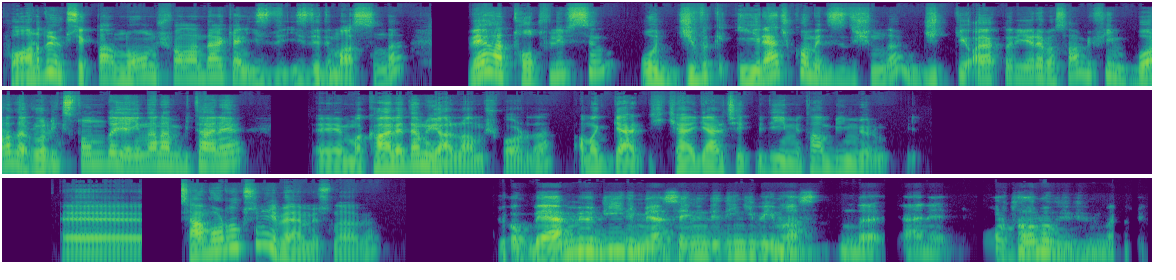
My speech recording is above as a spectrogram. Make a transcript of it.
puanı da yüksek lan ne olmuş falan derken izle- izledim aslında. Ve ha Todd Phillips'in o cıvık iğrenç komedisi dışında ciddi ayakları yere basan bir film. Bu arada Rolling Stone'da yayınlanan bir tane e, makaleden uyarlanmış bu arada. Ama ger- hikaye gerçek mi değil mi tam bilmiyorum. E, sen War Dogs'u niye beğenmiyorsun abi? Yok beğenmiyor değilim ya. Senin dediğin gibiyim aslında. Yani ortalama bir film bence.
